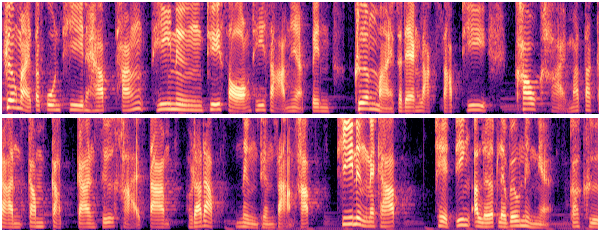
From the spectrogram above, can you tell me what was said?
เครื่องหมายตระกูล T นะครับ ทั้ง T1 T2 T3 เนี่ยเป็น เครื่องหมายแสดงหลักทรัพย์ที่เข้าข่ายมาตรการกำกับการซื้อขายตามระดับ 1-3 ครับ ที่ 1 นะครับ Trading Alert Level 1 เนี่ย ก็คือ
